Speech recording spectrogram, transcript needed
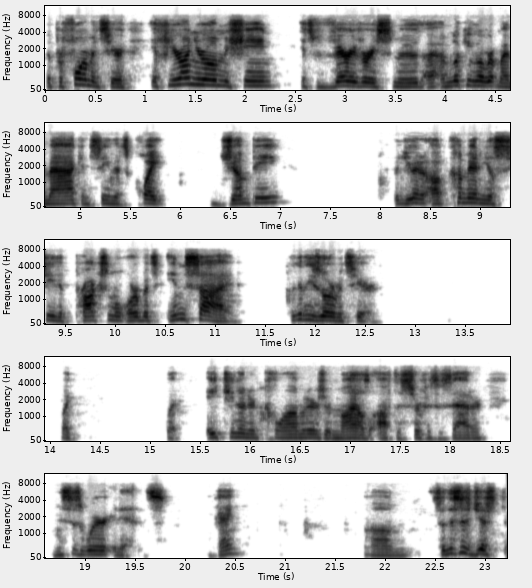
the performance here, if you're on your own machine, it's very, very smooth. I, am looking over at my Mac and seeing that's quite jumpy. But you're gonna, I'll come in and you'll see the proximal orbits inside. Look at these orbits here. Like, what, 1,800 kilometers or miles off the surface of Saturn. And this is where it ends, okay? Um, so this is just,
